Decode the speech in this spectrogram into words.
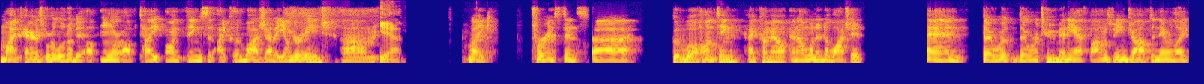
my parents were a little bit up, more uptight on things that I could watch at a younger age. Um, yeah like for instance uh goodwill hunting had come out and i wanted to watch it and there were there were too many f-bombs being dropped and they were like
